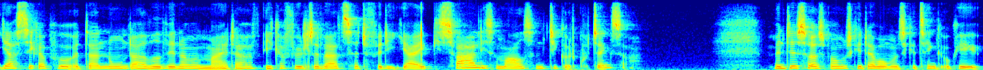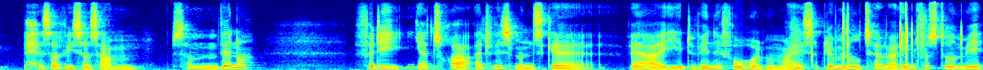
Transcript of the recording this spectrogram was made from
jeg er sikker på, at der er nogen, der har været venner med mig, der ikke har følt sig værdsat, fordi jeg ikke svarer lige så meget, som de godt kunne tænke sig. Men det er så også bare måske der, hvor man skal tænke, okay, passer vi så sammen som venner? Fordi jeg tror, at hvis man skal være i et venneforhold med mig, så bliver man nødt til at være indforstået med,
